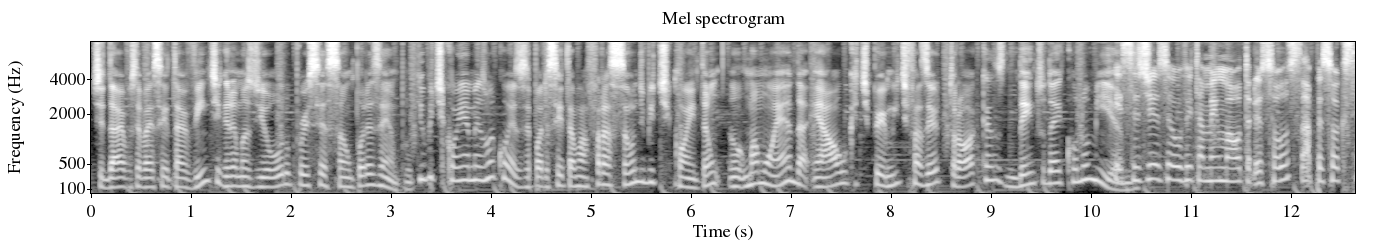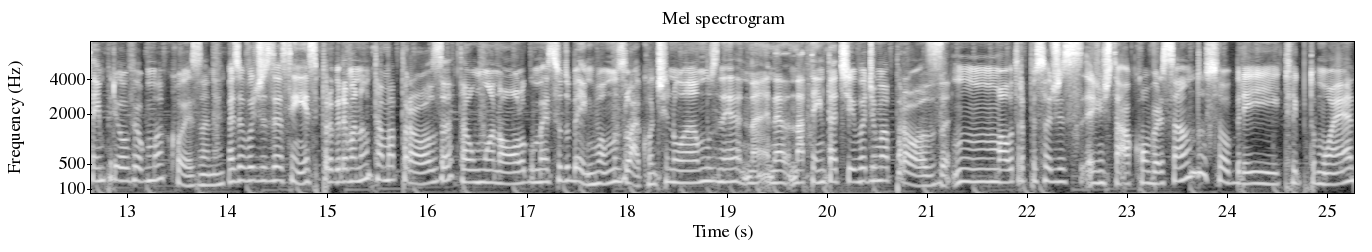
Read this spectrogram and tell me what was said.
te dar, você vai aceitar 20 gramas de ouro por sessão, por exemplo. E o Bitcoin é a mesma coisa, você pode aceitar uma fração de Bitcoin. Então, uma moeda é algo que te permite fazer trocas dentro da economia. Esses dias eu ouvi também uma outra. Eu sou a pessoa que sempre ouve alguma coisa, né? Mas eu vou dizer assim: esse programa não tá uma prosa, tá um monólogo, mas tudo bem, vamos lá, continuamos né, na, na- na tentativa de uma prosa. Uma outra pessoa disse: a gente tava conversando sobre criptomoedas,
